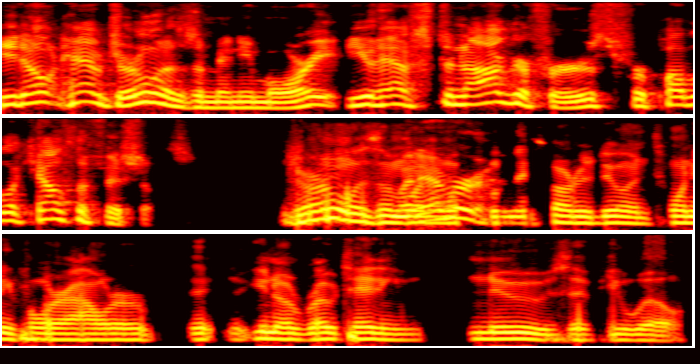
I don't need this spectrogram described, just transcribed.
you don't have journalism anymore. You have stenographers for public health officials. Journalism, whenever when they started doing 24 hour, you know, rotating news, if you will.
